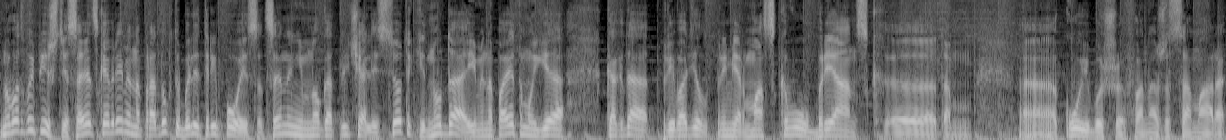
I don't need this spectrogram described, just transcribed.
Ну вот вы пишете, в советское время на продукты были три пояса. Цены немного отличались все-таки. Ну да, именно поэтому я, когда приводил в пример Москву, Брянск, э, там, э, Куйбышев, она же Самара,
